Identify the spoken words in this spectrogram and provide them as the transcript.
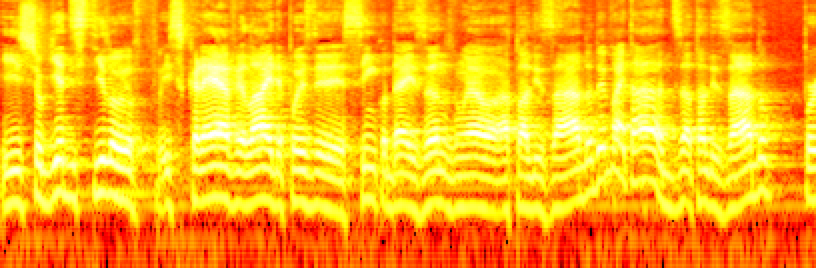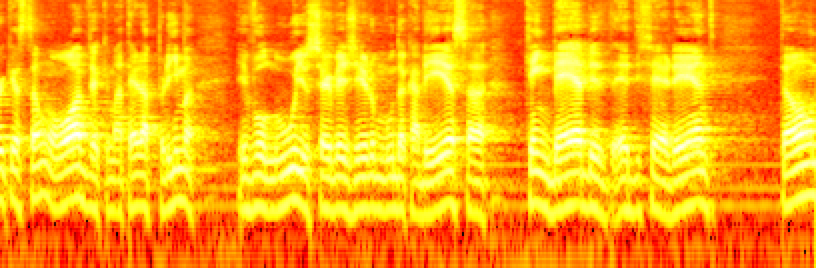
E se o guia de estilo escreve lá e depois de 5, 10 anos não é atualizado, ele vai estar desatualizado por questão óbvia que matéria-prima evolui, o cervejeiro muda a cabeça, quem bebe é diferente. Então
